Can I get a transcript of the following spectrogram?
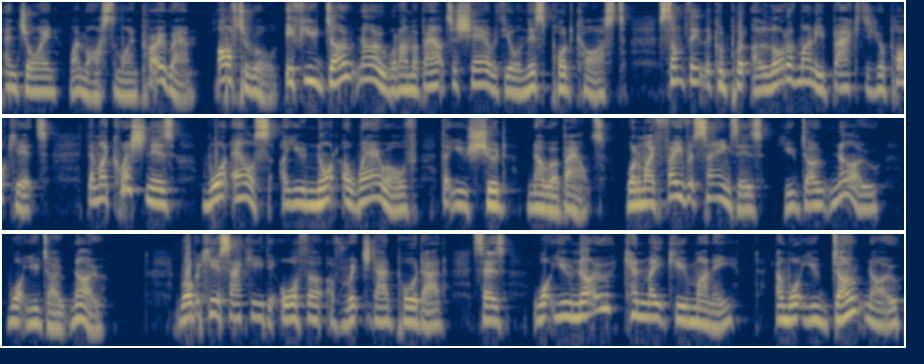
and join my mastermind program. After all, if you don't know what I'm about to share with you on this podcast, something that can put a lot of money back into your pocket, then my question is what else are you not aware of that you should know about? One of my favorite sayings is, you don't know what you don't know. Robert Kiyosaki, the author of Rich Dad Poor Dad, says, What you know can make you money, and what you don't know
